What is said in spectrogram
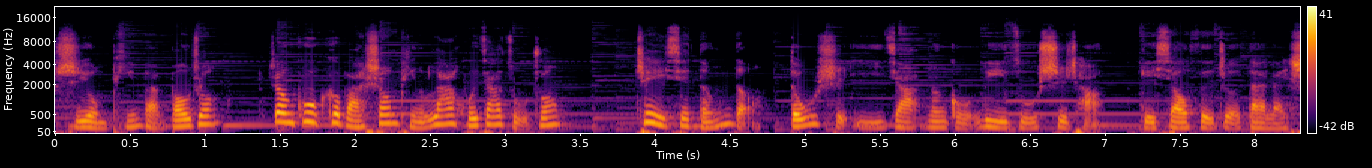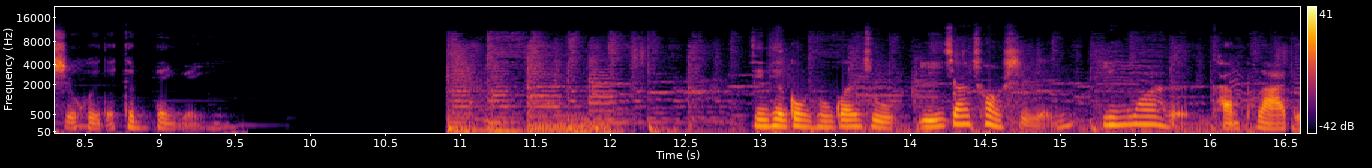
使用平板包装，让顾客把商品拉回家组装，这些等等，都是宜家能够立足市场，给消费者带来实惠的根本原因。”今天共同关注宜家创始人英瓦尔·坎普拉德。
